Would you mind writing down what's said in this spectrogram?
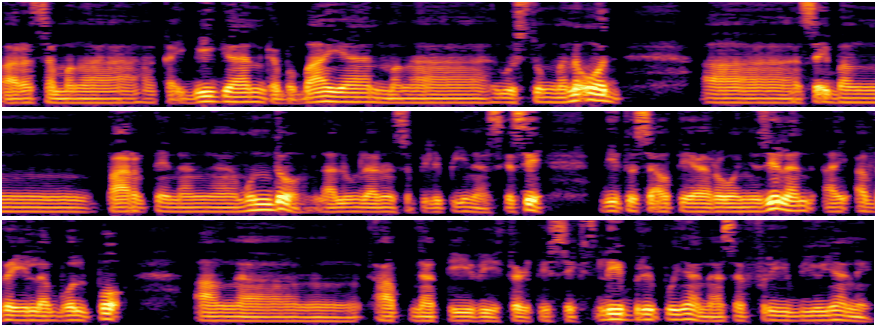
para sa mga kaibigan, kababayan, mga gustong manood ah, sa ibang parte ng ah, mundo, lalong-lalo sa Pilipinas. Kasi dito sa Aotearoa, New Zealand ay available po ang um, app na TV36. Libre po yan, nasa freeview yan eh.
